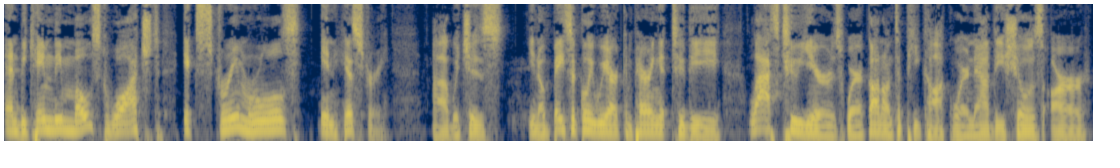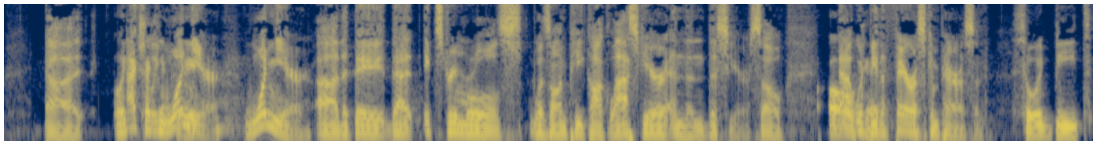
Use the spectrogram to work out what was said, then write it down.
and became the most watched Extreme Rules in history, uh, which is you know, basically we are comparing it to the last two years where it got onto Peacock, where now these shows are uh, like actually one year, one year uh, that they that Extreme Rules was on Peacock last year and then this year. So oh, that okay. would be the fairest comparison. So it beat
